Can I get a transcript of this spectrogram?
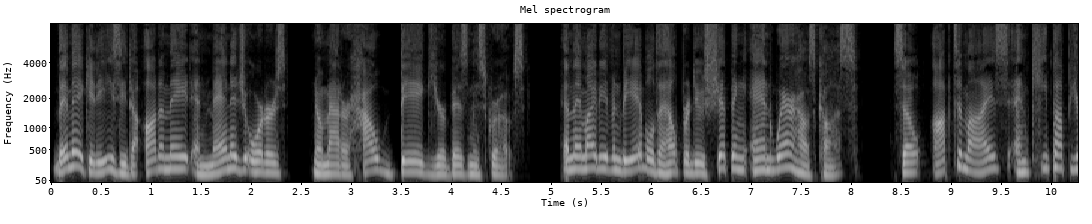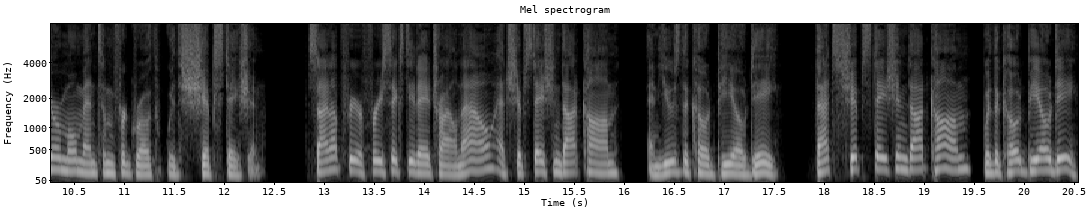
They make it easy to automate and manage orders no matter how big your business grows. And they might even be able to help reduce shipping and warehouse costs. So optimize and keep up your momentum for growth with ShipStation. Sign up for your free 60-day trial now at shipstation.com and use the code POD. That's shipstation.com with the code POD.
